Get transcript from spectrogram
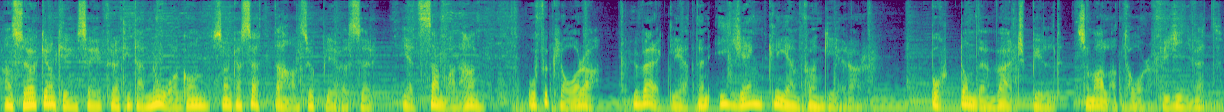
Han söker omkring sig för att hitta någon som kan sätta hans upplevelser i ett sammanhang och förklara hur verkligheten egentligen fungerar, bortom den världsbild som alla tar för givet.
